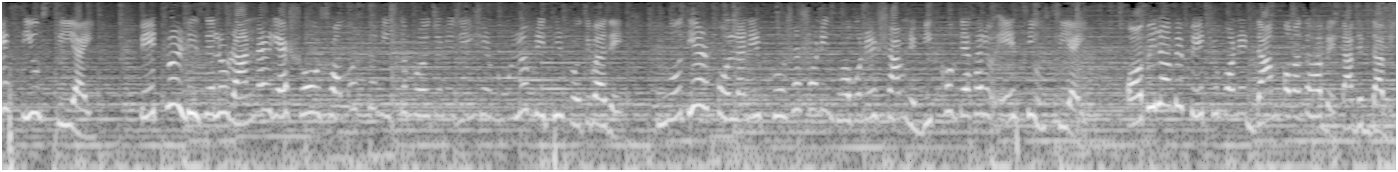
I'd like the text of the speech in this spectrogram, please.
এসইউসিআই। পেট্রোল, ডিজেল ও রান্নার গ্যাস সহ সমস্ত নিত্য প্রয়োজনীয় জিনিসের মূল্য বৃদ্ধির প্রতিবাদে নদিয়ার কল্যাণীর প্রশাসনিক ভবনের সামনে বিক্ষোভ দেখাল এসইউসিআই। অবিলম্বে পেট্রোপণ্যের দাম কমাতে হবে তাদের দাবি।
